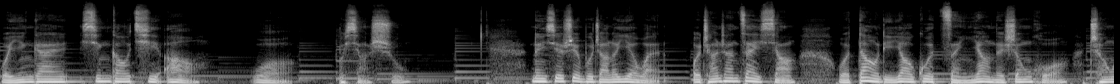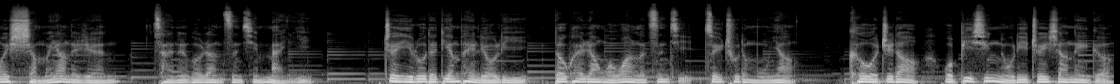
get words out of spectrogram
我应该心高气傲，我不想输。那些睡不着的夜晚，我常常在想，我到底要过怎样的生活，成为什么样的人，才能够让自己满意？这一路的颠沛流离，都快让我忘了自己最初的模样。可我知道，我必须努力追上那个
